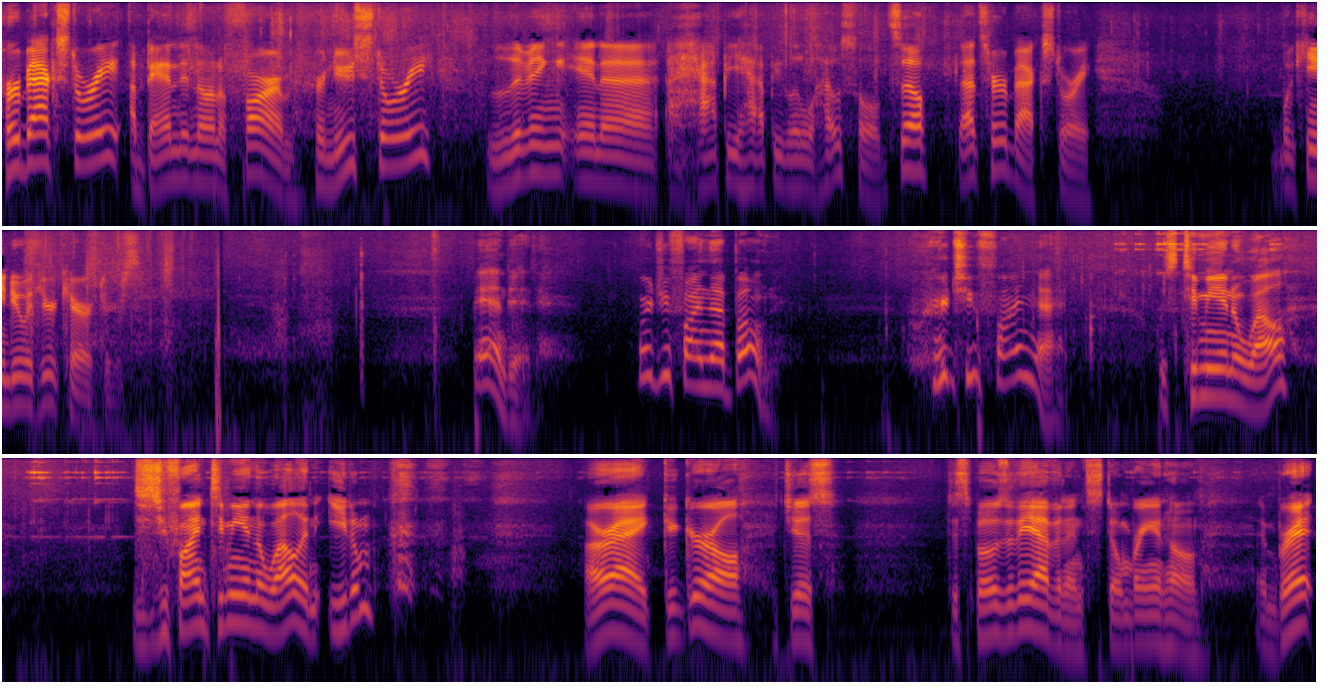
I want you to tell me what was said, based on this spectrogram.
Her backstory abandoned on a farm. Her new story living in a, a happy, happy little household. So that's her backstory. What can you do with your characters? Bandit, where'd you find that bone? Where'd you find that? Was Timmy in a well? Did you find Timmy in the well and eat him? All right, good girl. Just dispose of the evidence. Don't bring it home. And Britt,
